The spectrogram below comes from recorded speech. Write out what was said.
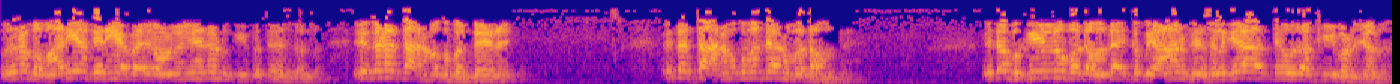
ਉਹਦੇ ਨਾਲ ਬਿਮਾਰੀਆਂ ਕਰੀਆਂ ਪੈਦਾ ਹੋਣਗੀਆਂ ਇਹਨਾਂ ਨੂੰ ਕੀ ਪਤਾ ਇਸ ਗੱਲ ਦਾ? ਇਹ ਕਿਹੜਾ ਧਾਰਮਿਕ ਬੰਦੇ ਨੇ? ਇਹ ਤਾਂ ਧਾਰਮਿਕ ਬੰਦਿਆਂ ਨੂੰ ਪਤਾ ਹੁੰਦਾ ਇਹ ਤਾਂ ਵਕੀਲ ਨੂੰ ਪਤਾ ਹੁੰਦਾ ਇੱਕ ਬਿਆਨ ਫਿਸਲ ਗਿਆ ਤੇ ਉਹਦਾ ਕੀ ਬਣ ਜਾਣਾ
